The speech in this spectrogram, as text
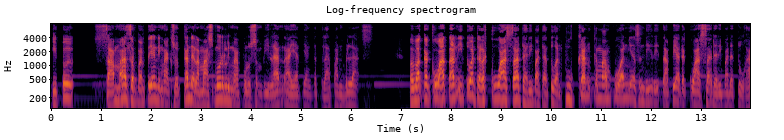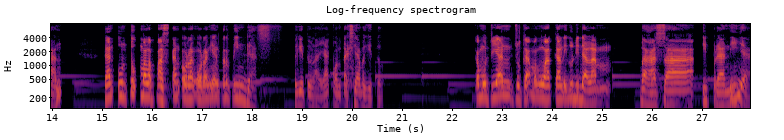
Itu sama seperti yang dimaksudkan dalam Mazmur 59 ayat yang ke-18. Bahwa kekuatan itu adalah kuasa daripada Tuhan, bukan kemampuannya sendiri, tapi ada kuasa daripada Tuhan dan untuk melepaskan orang-orang yang tertindas. Begitulah ya konteksnya begitu. Kemudian juga menguatkan itu di dalam bahasa Ibraninya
